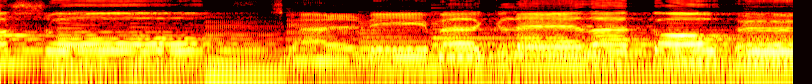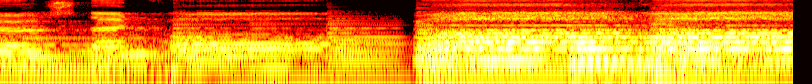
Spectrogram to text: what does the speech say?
Og så, skal vi med glæde gå høsten for. Kom, kom.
